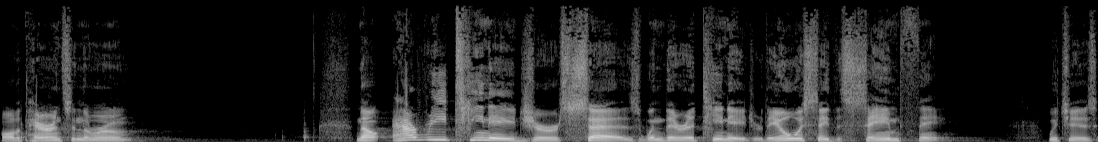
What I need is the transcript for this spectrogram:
all the parents in the room. Now, every teenager says when they're a teenager, they always say the same thing, which is,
